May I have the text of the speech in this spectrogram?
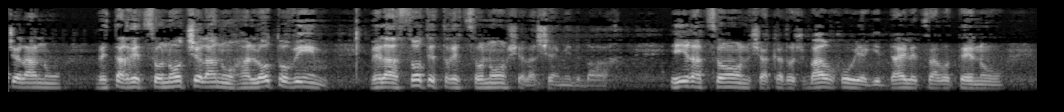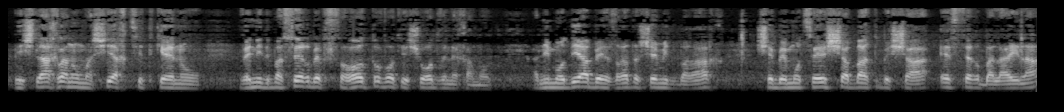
שלנו ואת הרצונות שלנו הלא טובים ולעשות את רצונו של השם יתברך. יהי רצון שהקדוש ברוך הוא יגיד די לצרותינו וישלח לנו משיח צדקנו ונתבשר בבשורות טובות, ישועות ונחמות. אני מודיע בעזרת השם יתברך שבמוצאי שבת בשעה עשר בלילה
